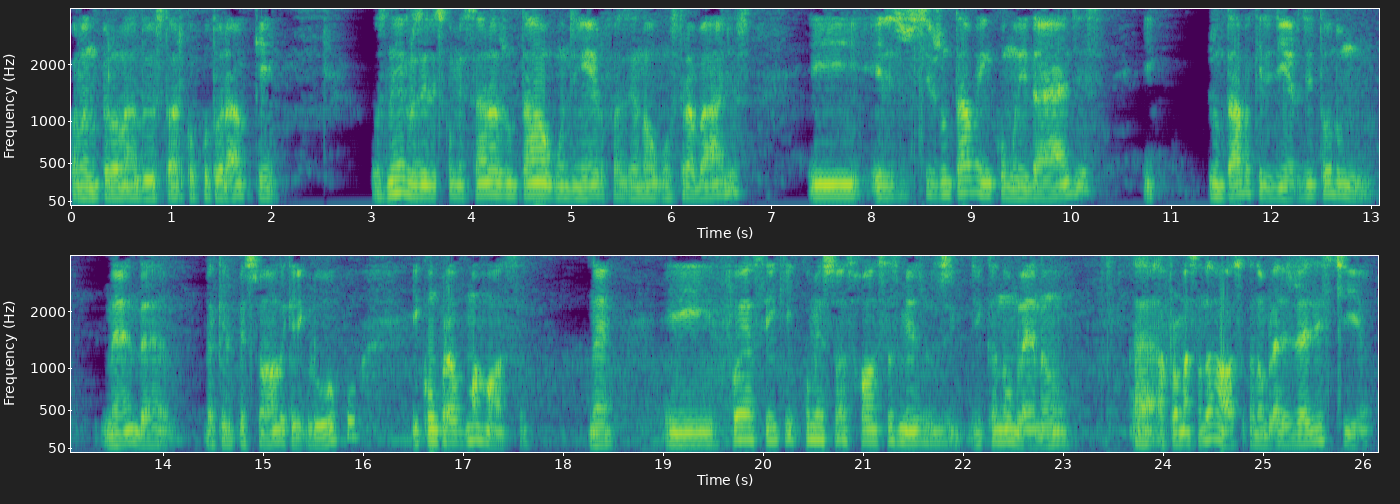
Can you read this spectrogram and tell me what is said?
falando pelo lado histórico-cultural, que os negros eles começaram a juntar algum dinheiro fazendo alguns trabalhos e eles se juntavam em comunidades e juntavam aquele dinheiro de todo mundo, né, da, daquele pessoal, daquele grupo e compravam uma roça, né? E foi assim que começou as roças mesmo de, de candomblé, não a, a formação da roça, o candomblé já existia,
